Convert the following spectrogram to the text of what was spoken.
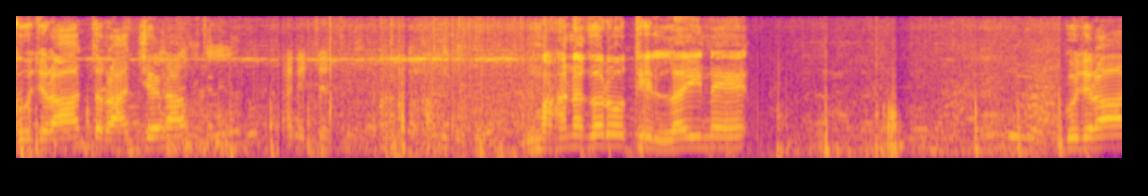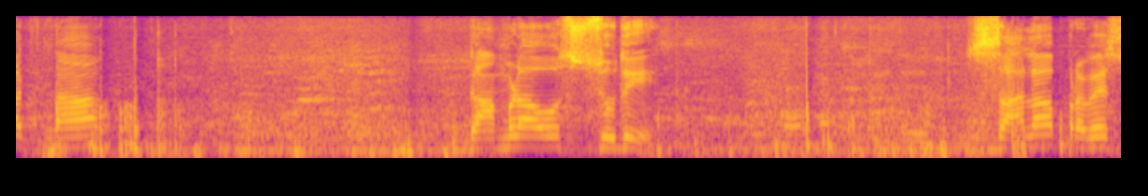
ગુજરાત રાજ્યના મહાનગરોથી લઈને ગુજરાતના ગામડાઓ સુધી શાલા પ્રવેશ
